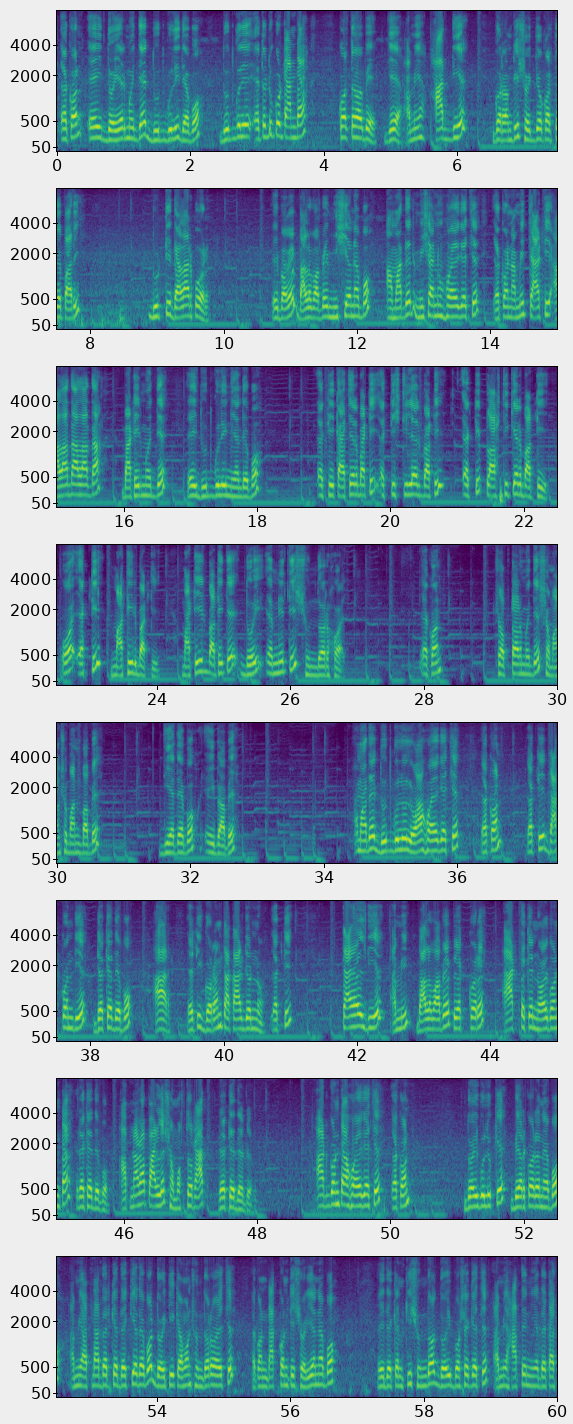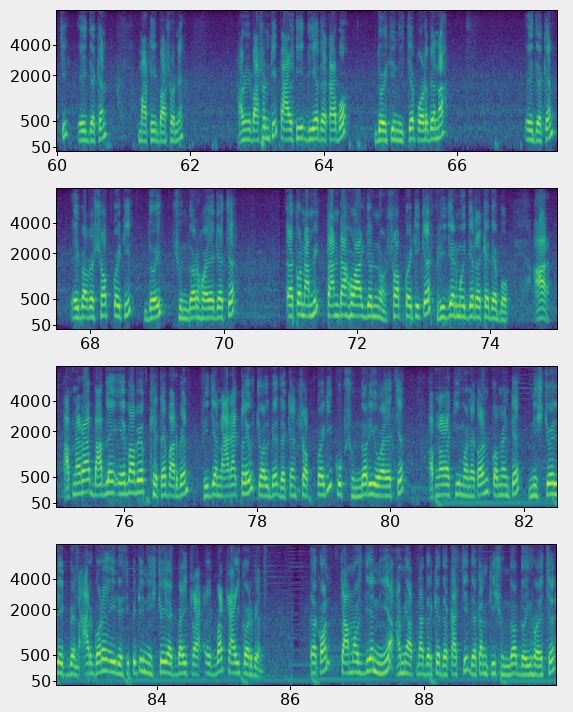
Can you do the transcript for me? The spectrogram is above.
এখন এই দইয়ের মধ্যে দুধগুলি দেব। দুধগুলি এতটুকু ঠান্ডা করতে হবে যে আমি হাত দিয়ে গরমটি সহ্য করতে পারি। দুধটি ডালার পর এইভাবে ভালোভাবে মিশিয়ে নেব। আমাদের মিশানো হয়ে গেছে। এখন আমি চারটি আলাদা আলাদা বাটির মধ্যে এই দুধগুলি নিয়ে দেব। একটি কাচের বাটি, একটি স্টিলের বাটি, একটি প্লাস্টিকের বাটি ও একটি মাটির বাটি। মাটির বাটিতে দই এমনিতেই সুন্দর হয়। এখন সবটার মধ্যে সমান সমানভাবে দিয়ে দেব এইভাবে। আমাদের দুধগুলো লোয়া হয়ে গেছে। এখন একটি ঢাকন দিয়ে ডেকে দেব। আর এটি গরম থাকার জন্য একটি টায়াল দিয়ে আমি ভালোভাবে প্যাক করে আট থেকে নয় ঘণ্টা রেখে দেব। আপনারা পারলে সমস্ত রাত রেখে দেবেন। আট ঘণ্টা হয়ে গেছে। এখন দইগুলোকে বের করে নেব। আমি আপনাদেরকে দেখিয়ে দেব দইটি কেমন সুন্দর হয়েছে। এখন ডাক্কনটি সরিয়ে নেব। এই দেখেন কি সুন্দর দই বসে গেছে। আমি হাতে নিয়ে দেখাচ্ছি। এই দেখেন মাটির বাসনে। আমি বাসনটি পাল্টি দিয়ে দেখাবো। দইটি নিচে পড়বে না। এই দেখেন, এইভাবে সব কয়টি দই সুন্দর হয়ে গেছে। এখন আমি ঠান্ডা হওয়ার জন্য সব কয়টিকে ফ্রিজের মধ্যে রেখে দেব। আর আপনারা ভাবলে এভাবেও খেতে পারবেন। ফ্রিজে না রাখলেও চলবে। দেখেন সব কয়টি খুব সুন্দরই হয়েছে। আপনারা কি মনে করেন কমেন্টে নিশ্চয়ই লিখবেন। আর ঘরে এই রেসিপিটি নিশ্চয়ই একবার একবার ট্রাই করবেন। এখন চামচ দিয়ে নিয়ে আমি আপনাদেরকে দেখাচ্ছি। দেখেন কি সুন্দর দই হয়েছে।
